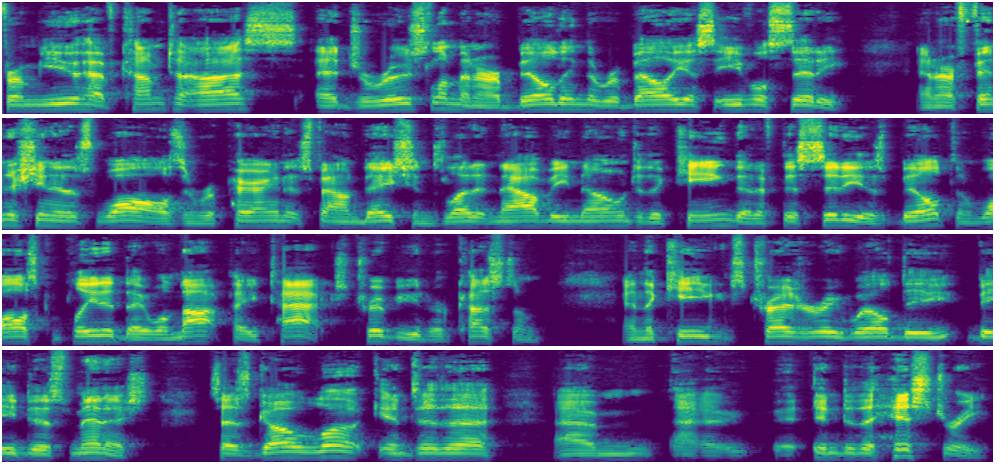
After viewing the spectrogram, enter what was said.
from you have come to us at Jerusalem and are building the rebellious evil city and are finishing its walls and repairing its foundations. Let it now be known to the king that if this city is built and walls completed, they will not pay tax, tribute, or custom, and the king's treasury will de- be diminished. It says, go look into the um, uh, into the history.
